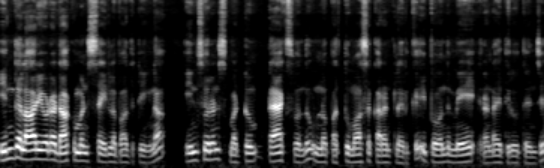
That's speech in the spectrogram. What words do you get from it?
இந்த லாரியோட டாக்குமெண்ட்ஸ் சைடில் பார்த்துட்டிங்கன்னா இன்சூரன்ஸ் மற்றும் டேக்ஸ் வந்து இன்னும் பத்து மாதம் கரண்ட்டில் இருக்குது இப்போ வந்து மே ரெண்டாயிரத்தி இருபத்தஞ்சு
